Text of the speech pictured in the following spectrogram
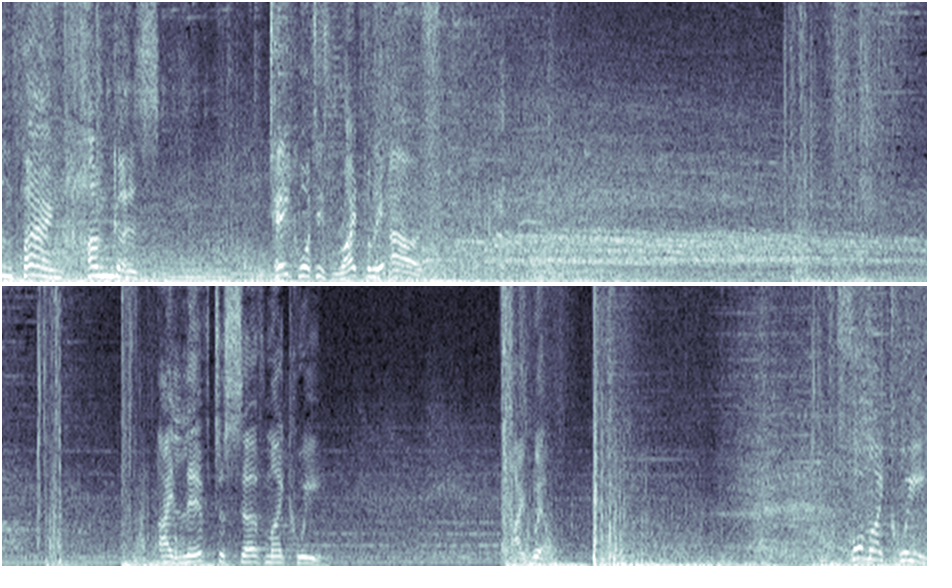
Sunfang hungers. Take what is rightfully ours. I live to serve my queen. I will. For my queen.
